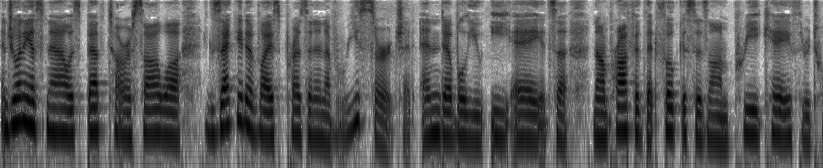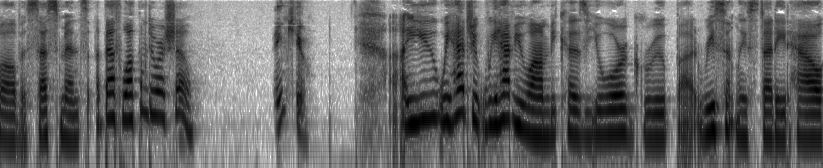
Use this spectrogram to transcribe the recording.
And joining us now is Beth Tarasawa, Executive Vice President of Research at NWEA. It's a nonprofit that focuses on pre-K through 12 assessments. Uh, Beth, welcome to our show. Thank you. Uh, you, we had you, we have you on because your group uh, recently studied how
